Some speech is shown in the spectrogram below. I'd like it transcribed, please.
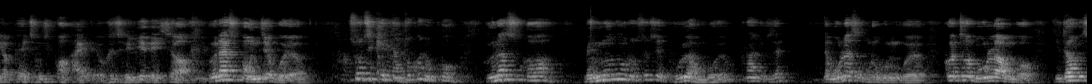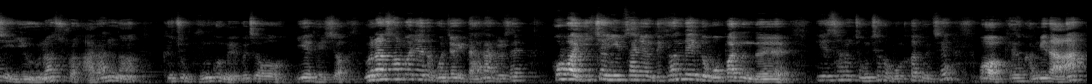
옆에 정신과 가야 돼요. 그죠 이해되죠? 은하수가 언제 보여요? 솔직히 난 똑같놓고 은하수가 맨눈으로 솔직히 보여 안 보여? 하나 둘셋. 나 몰라서 물어보는 거예요. 그거 더 놀라운 거, 이 당시에 이 은하수를 알았나? 그게 좀 궁금해. 그죠? 이해되시죠? 은하수 한 번이라도 본 적 있다. 하나, 둘, 셋. 거봐, 2024년도 현대인도 못 봤는데, 이 사람 정체가 뭘까 도대체? 어, 계속 갑니다.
